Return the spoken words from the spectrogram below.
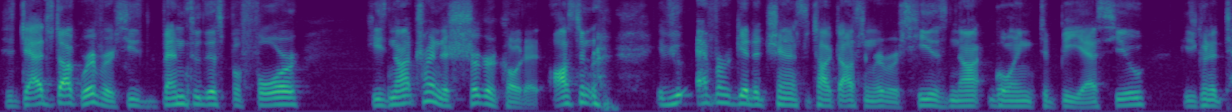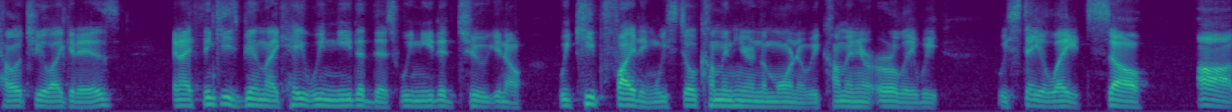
his dad's Doc Rivers. He's been through this before. He's not trying to sugarcoat it. Austin, if you ever get a chance to talk to Austin Rivers, he is not going to BS you. He's going to tell it to you like it is. And I think he's being like, hey, we needed this. We needed to, you know, we keep fighting. We still come in here in the morning. We come in here early. We we stay late. So uh,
